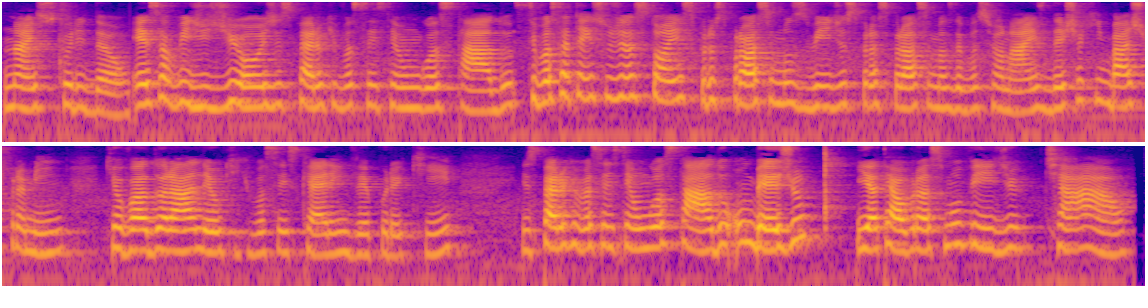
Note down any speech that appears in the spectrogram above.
na escuridão. Esse é o vídeo de hoje, espero que vocês tenham gostado. Se você tem sugestões para os próximos vídeos, para as próximas devocionais, deixa aqui embaixo para mim, que eu vou adorar ler o que vocês querem ver por aqui. Espero que vocês tenham gostado. Um beijo e até o próximo vídeo. Tchau!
